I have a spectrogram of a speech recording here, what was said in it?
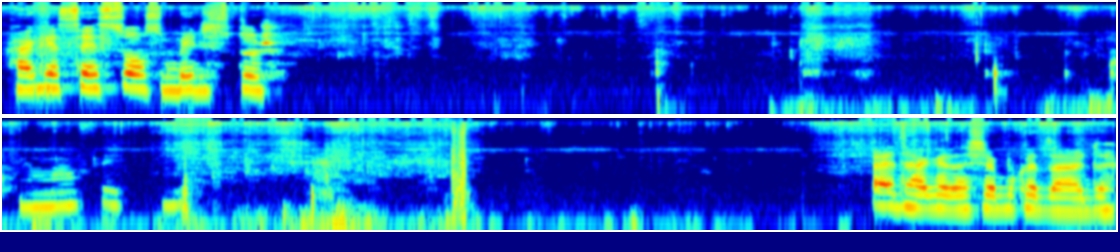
Herkes sessiz olsun. Belis dur. Evet arkadaşlar bu kadardı.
